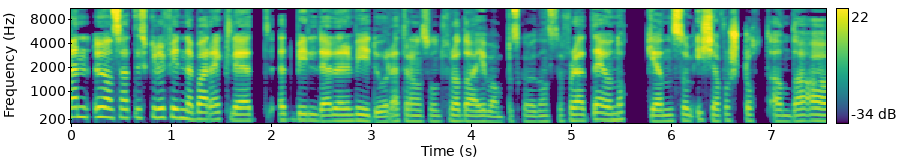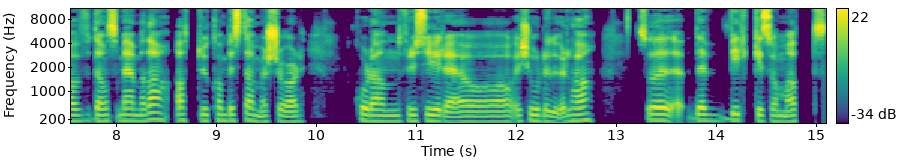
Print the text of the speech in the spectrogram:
Men uansett, jeg skulle finne bare egentlig et, et bilde eller en video eller et eller annet sånt fra da jeg var på Skal vi danse, for det er jo noen som ikke har forstått enda av dem som er med, da, at du kan bestemme sjøl hvordan frisyre og kjole du vil ha. Så det, det virker som at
